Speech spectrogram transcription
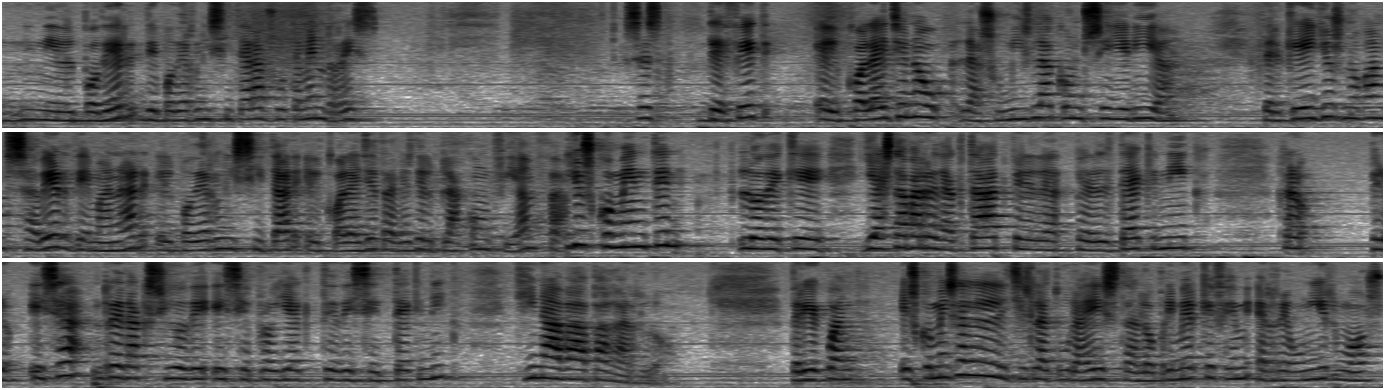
ni el poder de poder licitar absolutament res. De fet, el Col·legi Nou l'assumís la Conselleria perquè ells no van saber demanar el poder licitar el col·legi a través del pla confiança. Ells comenten lo de que ja estava redactat per, el, per el tècnic, claro, però aquesta redacció d'aquest projecte, d'aquest tècnic, qui anava a pagar-lo? Perquè quan es comença la legislatura esta, el primer que fem és reunir-nos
